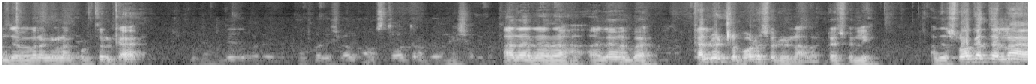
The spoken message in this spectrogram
இந்த விவரங்கள்லாம் கொடுத்துருக்கா. அதான் அதான் அதெல்லாம் நம்ம கல்வெட்டில் போட சொல்லிடலாம் அவர்கிட்ட சொல்லி. அந்த ஸ்லோகத்தை எல்லாம்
